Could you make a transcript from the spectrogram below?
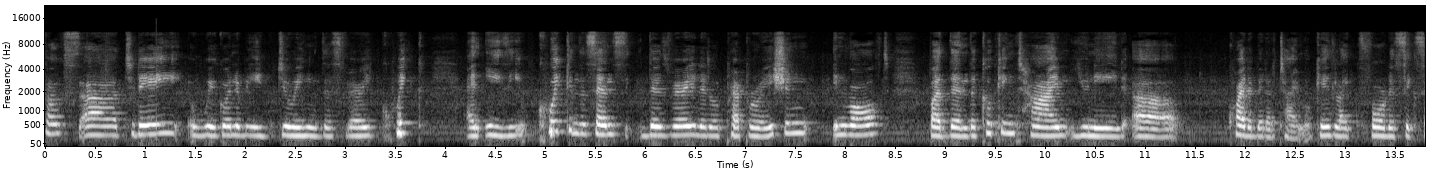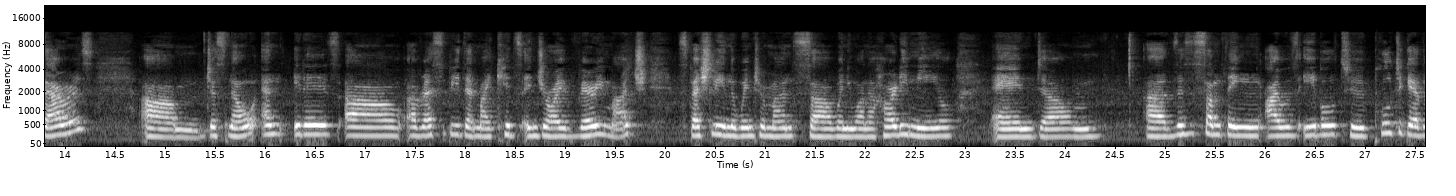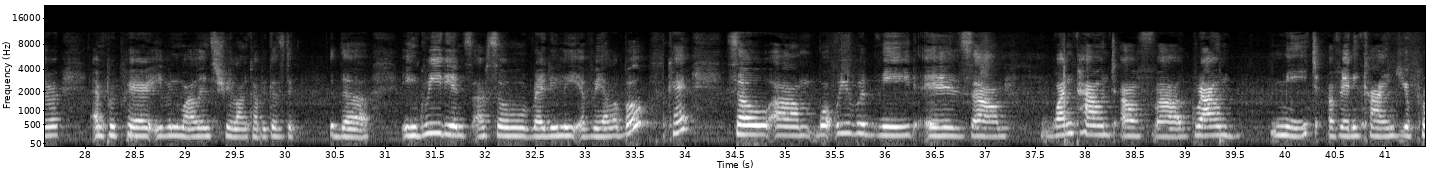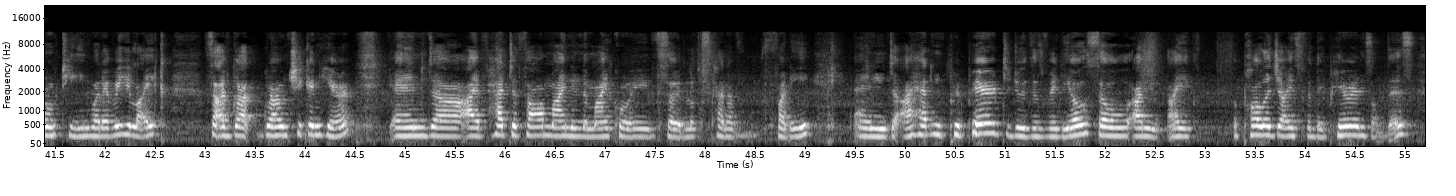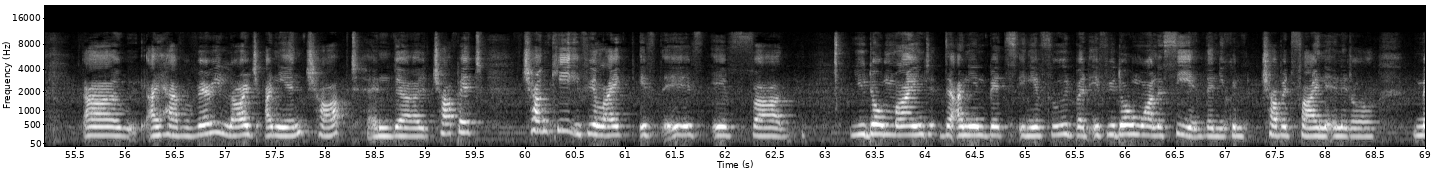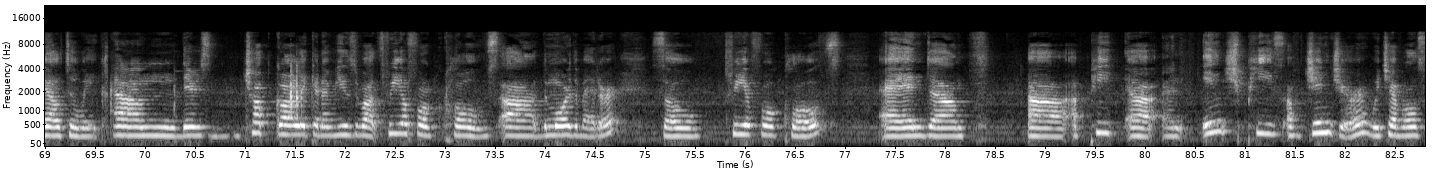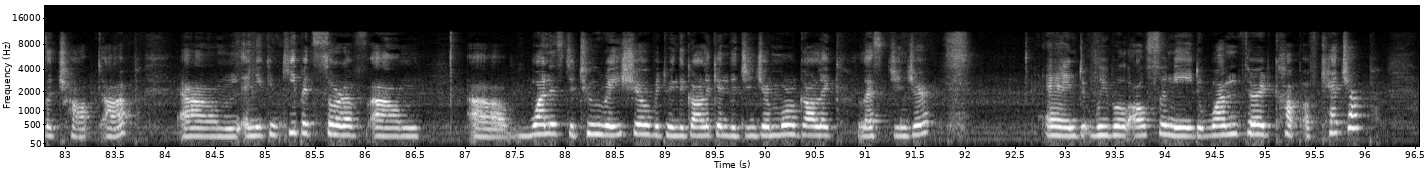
folks uh, today we're going to be doing this very quick and easy. Quick in the sense there's very little preparation involved but then the cooking time you need uh, quite a bit of time okay? Like four to six hours um, just know. And it is uh, a recipe that my kids enjoy very much especially in the winter months uh, when you want a hearty meal and um, uh, this is something I was able to pull together and prepare even while in Sri Lanka because the the ingredients are so readily available okay? So um, what we would need is um, one pound of uh, ground meat of any kind your protein whatever you like. So I've got ground chicken here and uh, I've had to thaw mine in the microwave so it looks kind of funny. And I hadn't prepared to do this video so I'm, I apologize for the appearance of this. Uh, I have a very large onion chopped and uh, chop it chunky if you like if if if uh, you don't mind the onion bits in your food but if you don't want to see it then you can chop it fine and it'll melt away um, there's chopped garlic and I've used about three or four cloves uh, the more the better so three or four cloves and um, uh, a pe uh, an inch piece of ginger, which I've also chopped up. Um, and you can keep it sort of um, uh, one is to two ratio between the garlic and the ginger. More garlic, less ginger. And we will also need one third cup of ketchup.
